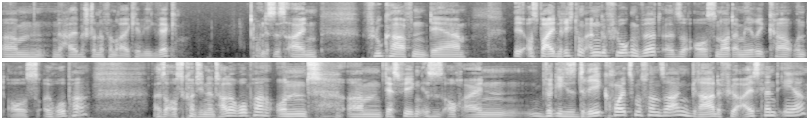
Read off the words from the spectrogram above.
ähm, eine halbe Stunde von Reykjavik weg. Und es ist ein Flughafen, der äh, aus beiden Richtungen angeflogen wird, also aus Nordamerika und aus Europa also aus Kontinentaleuropa. Und ähm, deswegen ist es auch ein wirkliches Drehkreuz, muss man sagen, gerade für Island Air.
